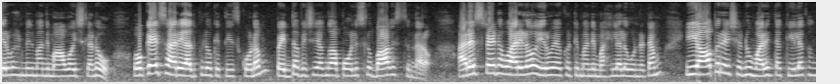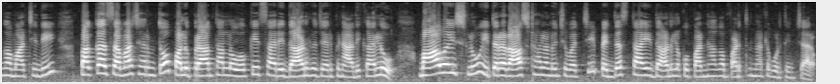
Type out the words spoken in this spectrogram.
ఇరవై ఎనిమిది మంది మావోయిస్టులను ఒకేసారి అదుపులోకి తీసుకోవడం పెద్ద విజయంగా పోలీసులు భావిస్తున్నారు. అరెస్ట్ అయిన వారిలో ఇరవై ఒకటి మంది మహిళలు ఉండటం ఈ ఆపరేషన్ను మరింత కీలకంగా మార్చింది. పక్కా సమాచారంతో పలు ప్రాంతాల్లో ఒకేసారి దాడులు జరిపిన అధికారులు మావోయిస్టులు ఇతర రాష్ట్రాల నుంచి వచ్చి పెద్ద స్థాయి దాడులకు పన్నాగం పడుతున్నట్లు గుర్తించారు.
